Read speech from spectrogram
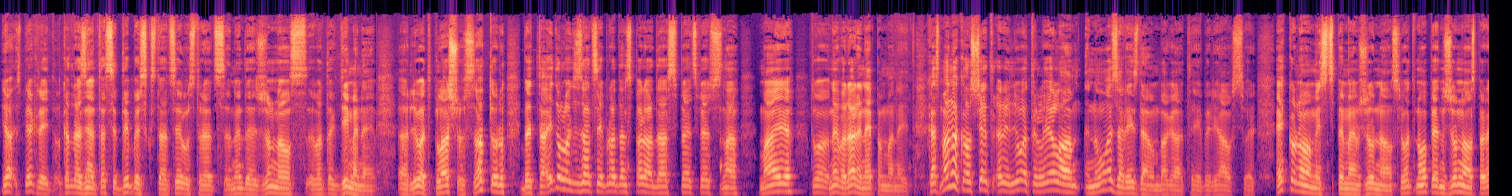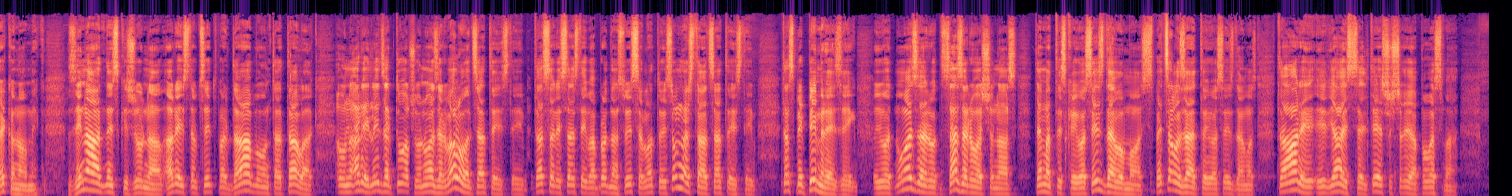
Jā, es piekrītu. Katrā ziņā tas ir dabisks, tāds ilustrēts nedēļas žurnāls, var teikt, ģimenē ar ļoti plašu saturu, bet tā ideoloģizācija, protams, parādās pēc 15 maija. To nevar arī nepamanīt. Kas manā skatījumā šķiet arī ļoti lielā nozara izdevuma bagātība ir jāuzsver. Ekonomists, piemēram, žurnāls, ļoti nopietns žurnāls par ekonomiku. Zinātniski žurnāli, arī starp citu par dabu un tā tālāk. Un arī līdz ar to šo nozaru valodas attīstību. Tas arī saistībā, protams, viss ar Latvijas universitātes attīstību. Tas bija pirmreizīgi, jo nozaru sazarošanās tematiskajos izdevumos, specializētajos izdevumos, Tā arī ir jāizceļ tieši šajā posmā.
